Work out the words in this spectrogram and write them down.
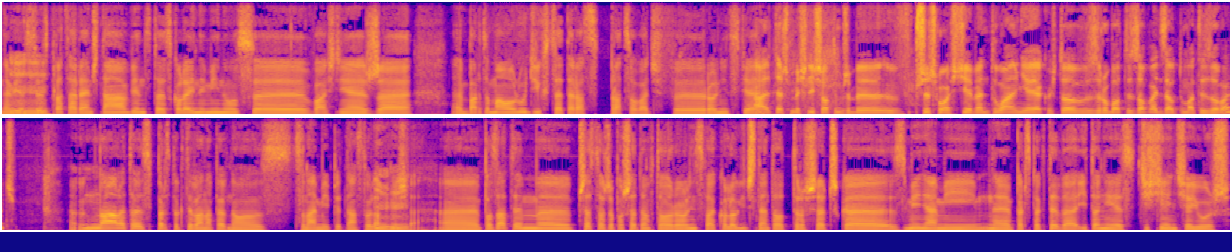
Więc mm -hmm. to jest praca ręczna, więc to jest kolejny minus e, właśnie, że bardzo mało ludzi chce teraz pracować w rolnictwie. Ale też myślisz o tym, żeby w przyszłości ewentualnie jakoś to zrobotyzować, zautomatyzować? No, ale to jest perspektywa na pewno z co najmniej 15 lat, -hmm. myślę. E, poza tym, e, przez to, że poszedłem w to rolnictwo ekologiczne, to troszeczkę zmienia mi e, perspektywę i to nie jest ciśnięcie już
